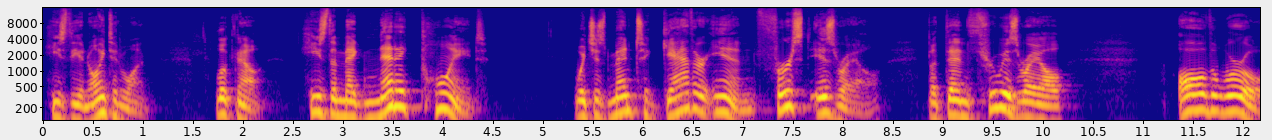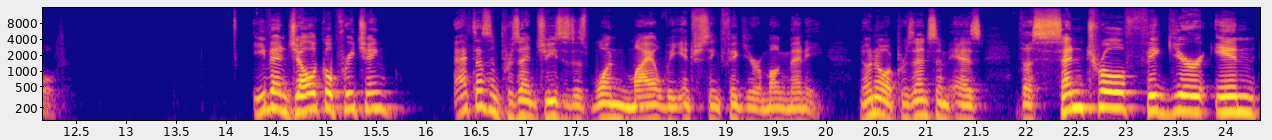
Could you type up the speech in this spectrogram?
He's the anointed one. Look now, He's the magnetic point which is meant to gather in first Israel, but then through Israel, all the world. Evangelical preaching, that doesn't present Jesus as one mildly interesting figure among many. No, no, it presents him as the central figure in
